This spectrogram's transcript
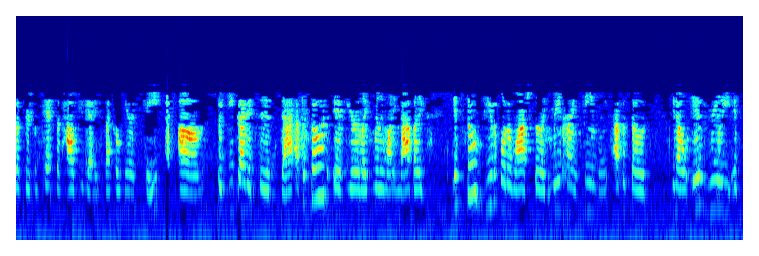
us through some tips of how to get into that coherent state. Um, so deep dive into that episode if you're like really wanting that. But like, it's so beautiful to watch the like recurring themes in these episodes. You know, is really it's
